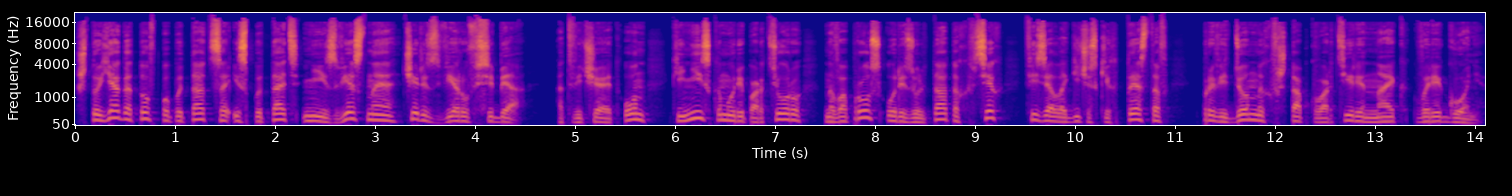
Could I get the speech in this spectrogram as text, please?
что я готов попытаться испытать неизвестное через веру в себя, отвечает он кенийскому репортеру на вопрос о результатах всех физиологических тестов, проведенных в штаб-квартире Nike в Орегоне.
